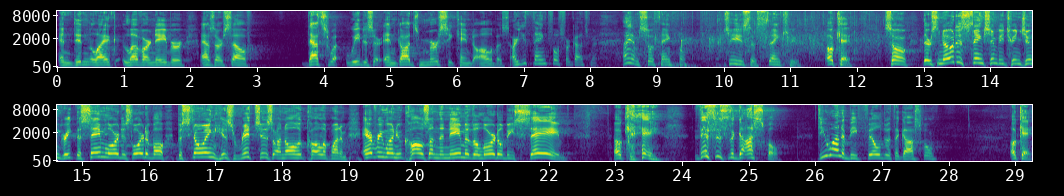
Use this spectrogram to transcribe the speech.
and didn't like love our neighbor as ourselves, that's what we deserve. And God's mercy came to all of us. Are you thankful for God's mercy? I am so thankful. Jesus, thank you. Okay. So there's no distinction between Jew and Greek. The same Lord is Lord of all, bestowing his riches on all who call upon him. Everyone who calls on the name of the Lord will be saved. Okay, this is the gospel. Do you want to be filled with the gospel? Okay,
